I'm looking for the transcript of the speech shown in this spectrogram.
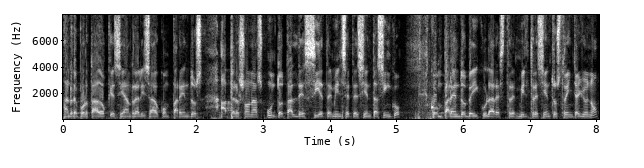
han reportado que se han realizado comparendos a personas un total de 7.705, comparendos vehiculares 3.331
